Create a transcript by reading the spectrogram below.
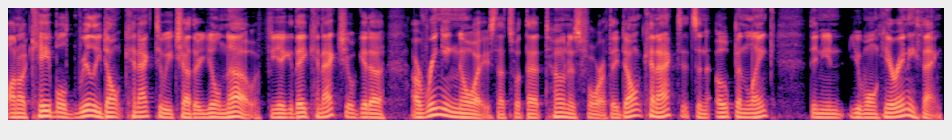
on a cable really don't connect to each other, you'll know. If you, they connect, you'll get a, a ringing noise. That's what that tone is for. If they don't connect, it's an open link, then you, you won't hear anything.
